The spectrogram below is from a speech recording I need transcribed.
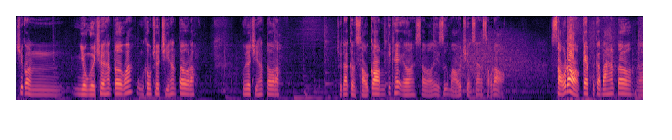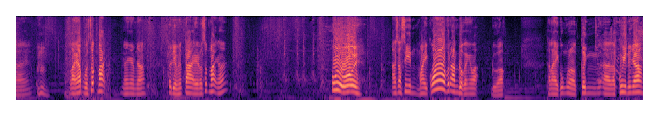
Chứ còn nhiều người chơi Hunter quá Cũng không chơi 9 Hunter đâu. Không chơi 9 Hunter đâu. Chúng ta cần 6 con kích hệ thôi Sau đó thì giữ máu chuyển sang 6 đỏ. 6 đỏ kẹp với cả 3 Hunter. Đấy. Line up rất mạnh anh em nhá. Thời điểm hiện tại nó rất mạnh đấy. Ui ôi Assassin mày quá vẫn ăn được anh em ạ. Được. Thằng này cũng là kinh à, là queen đấy nhá.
